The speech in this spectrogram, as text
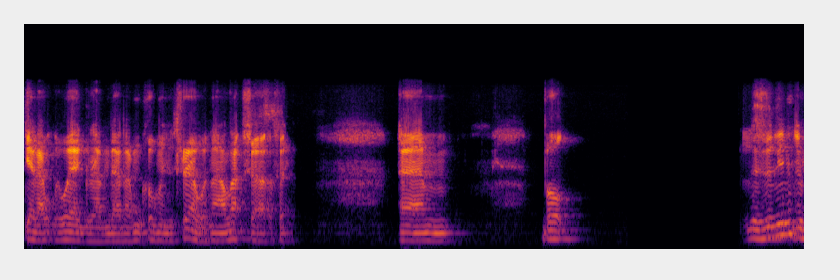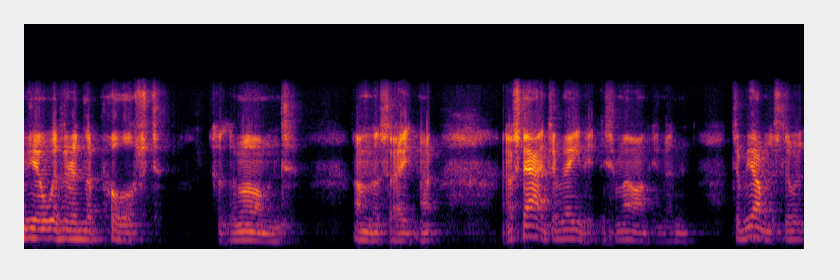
get out the way, Grandad, I'm coming through, and all that sort of thing. Um, but there's an interview with her in the Post at the moment on the site now. I started to read it this morning, and to be honest, there was,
